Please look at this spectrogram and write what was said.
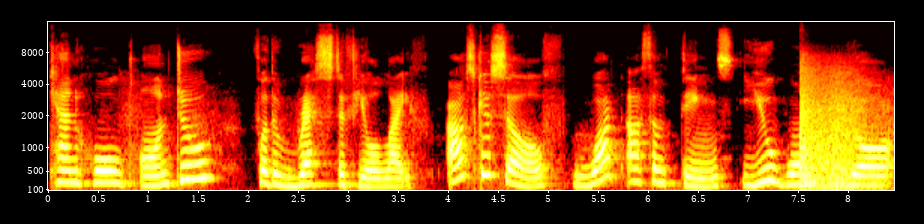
can hold on to for the rest of your life. Ask yourself what are some things you want your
